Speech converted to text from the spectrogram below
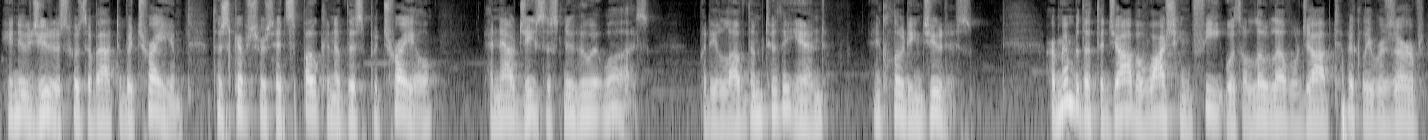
He knew Judas was about to betray him. The scriptures had spoken of this betrayal, and now Jesus knew who it was. But he loved them to the end, including Judas. Remember that the job of washing feet was a low level job typically reserved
